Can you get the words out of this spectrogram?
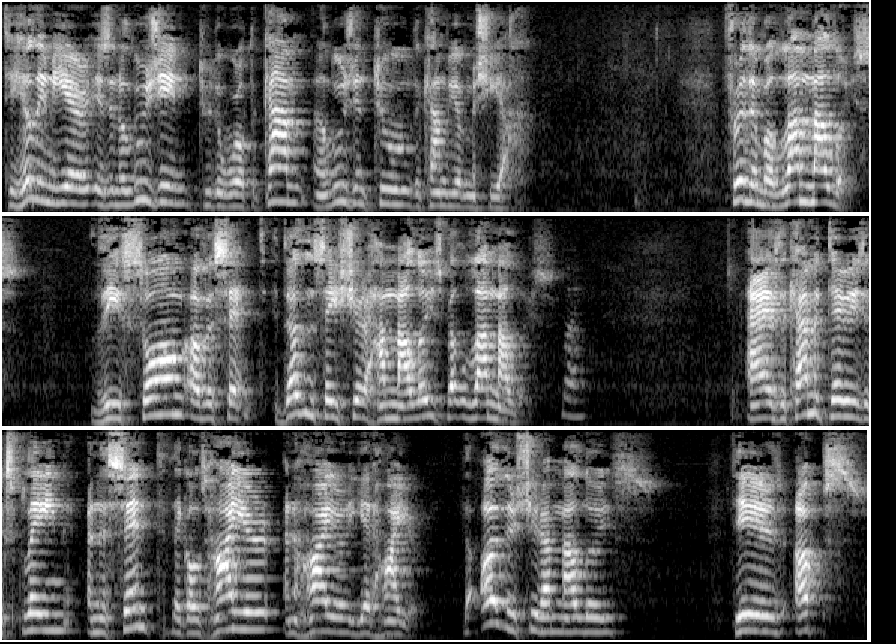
Tehillim here is an allusion to the world to come, an allusion to the coming of Mashiach. Furthermore, Lam Malos, the song of ascent. It doesn't say Shir Hamalos, but Lam Malos. Right. As the commentaries explain, an ascent that goes higher and higher, yet higher. The other Shir HaMalos, there's ups,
